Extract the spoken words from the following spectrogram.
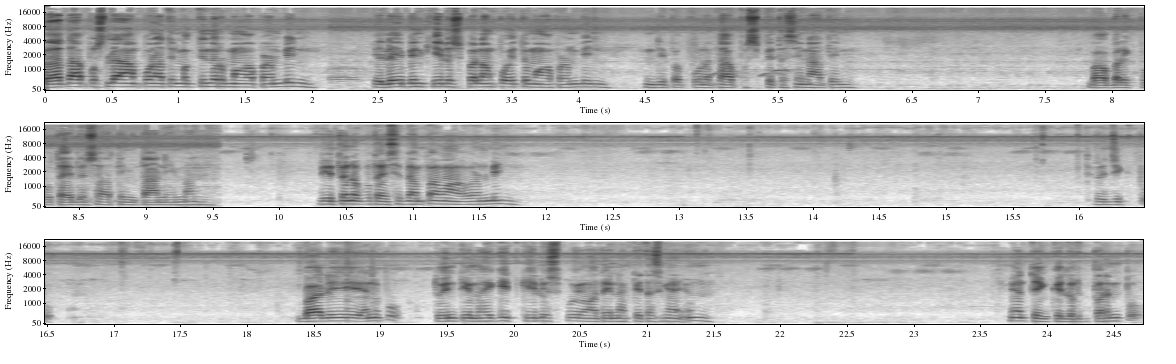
Katatapos lang po natin magtinor mga farm bin. 11 kilos pa lang po ito mga farm bin. Hindi pa po natapos pitasin natin. Babalik po tayo dun sa ating taniman. Dito na po tayo sa dampa mga farm bin. Reject po. Bali, ano po, 20 mahigit kilos po yung ating napitas ngayon. Yan, thank you Lord pa rin po.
